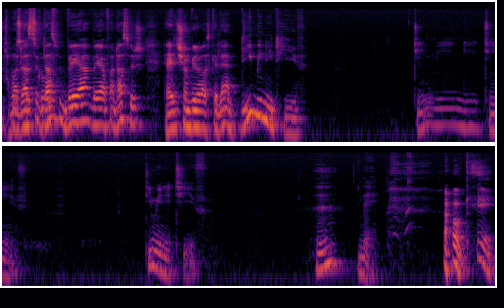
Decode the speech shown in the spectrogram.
ich Aber das, das wäre ja, wär ja fantastisch. Da hätte ich schon wieder was gelernt. Diminutiv. Diminutiv. Diminutiv. Hä? Nee. Okay.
